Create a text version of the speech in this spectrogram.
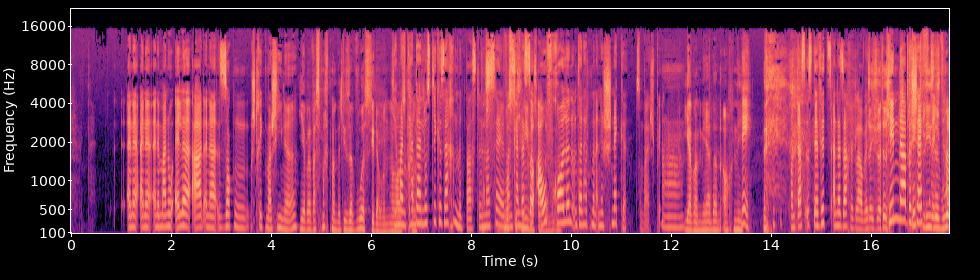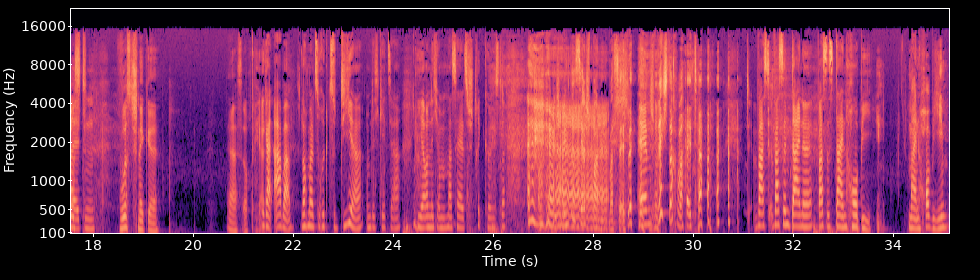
eine, eine, eine manuelle Art einer Sockenstrickmaschine. Ja, aber was macht man mit dieser Wurst, die da unten Ja, man rauskommt? kann da lustige Sachen mit basteln, das Marcel. Man kann das nie, so aufrollen und dann hat man eine Schnecke zum Beispiel. Ah. Ja, aber mehr dann auch nicht. Nee. Und das ist der Witz an der Sache, glaube ich. Kinder beschäftigt Wurst. halten. Wurstschnecke. Ja, ist auch egal. Egal, aber nochmal zurück zu dir. Um dich geht es ja hier und nicht um Marcells Strickkünste. Oh, ich finde das sehr spannend, Marcel. Ähm, Sprich doch weiter. Was, was sind deine, was ist dein Hobby? Mein Hobby?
